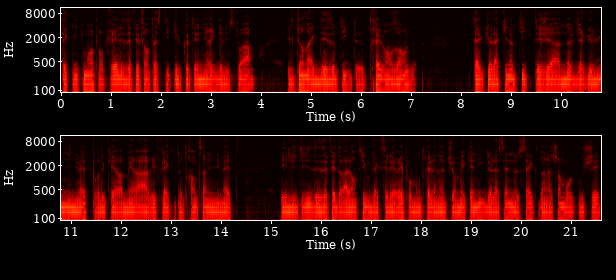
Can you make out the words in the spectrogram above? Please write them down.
Techniquement, pour créer les effets fantastiques et le côté onirique de l'histoire, il tourne avec des optiques de très grands angles, telles que la Kinoptique TGA 9,8 mm pour des caméras à reflex de 35 mm il utilise des effets de ralenti ou d'accéléré pour montrer la nature mécanique de la scène de sexe dans la chambre couchée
